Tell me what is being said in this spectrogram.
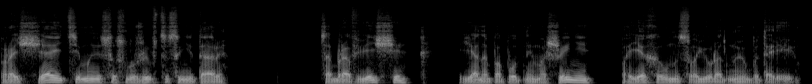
Прощайте, мои сослуживцы-санитары. Собрав вещи, я на попутной машине поехал на свою родную батарею.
